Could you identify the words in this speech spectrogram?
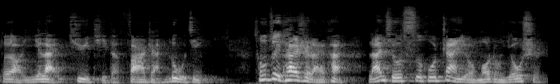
都要依赖具体的发展路径。从最开始来看，篮球似乎占有某种优势，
